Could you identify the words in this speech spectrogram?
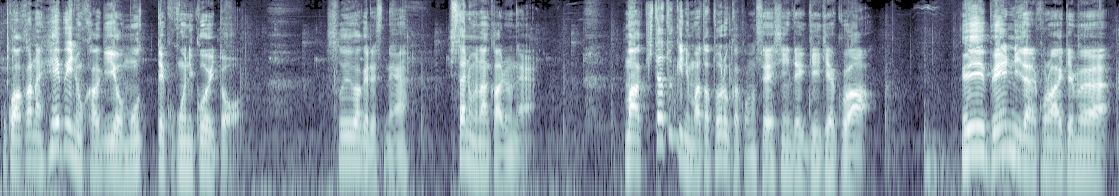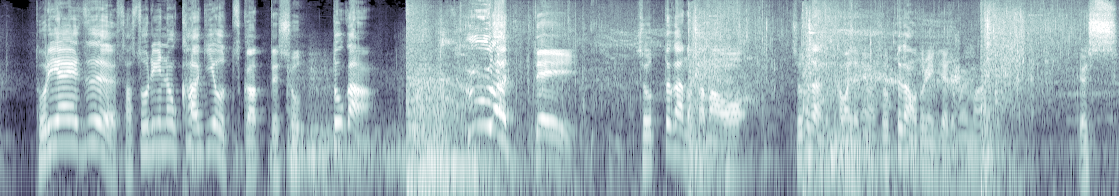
ここ開かない。蛇の鍵を持ってここに来いと。そういうわけですね。下にもなんかあるよね。まあ、来た時にまた取るか、この精神的劇薬は。えー、便利だね、このアイテム。とりあえず、サソリの鍵を使ってショットガン。うわっていショットガンの弾を、ショットガンの弾じゃねえわ。ショットガンを取りに行きたいと思います。よし。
